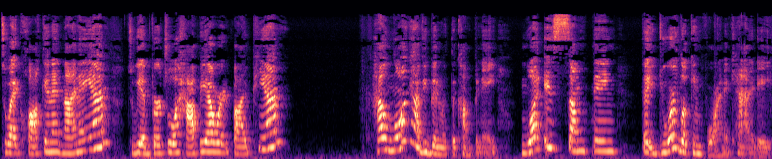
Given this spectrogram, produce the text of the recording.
Do I clock in at 9 a.m.? Do we have virtual happy hour at 5 p.m.? How long have you been with the company? What is something that you're looking for in a candidate.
